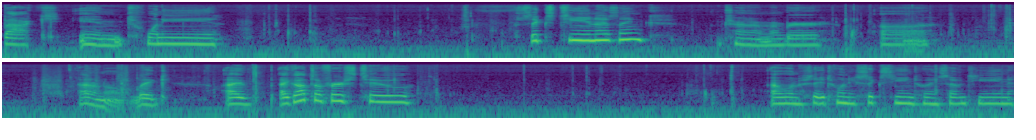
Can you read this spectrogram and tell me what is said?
back in 2016, I think. I'm trying to remember. Uh, I don't know. Like, I I got the first two. I want to say 2016, 2017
